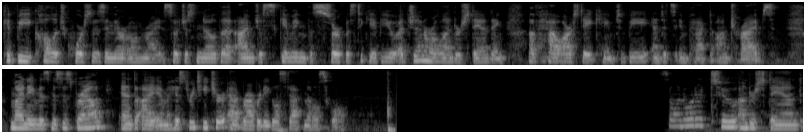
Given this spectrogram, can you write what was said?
could be college courses in their own right. So just know that I'm just skimming the surface to give you a general understanding of how our state came to be and its impact on tribes. My name is Mrs. Brown and I am a history teacher at Robert Eagle Staff Middle School. So in order to understand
